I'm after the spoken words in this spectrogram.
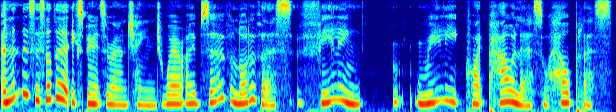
And then there's this other experience around change where I observe a lot of us feeling really quite powerless or helpless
